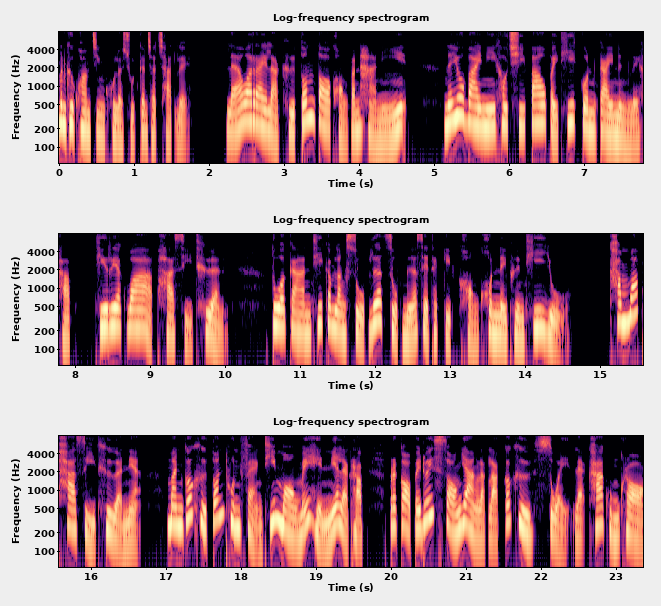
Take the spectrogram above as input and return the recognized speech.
มันคือความจริงคนละชุดกันชัดๆเลย แล้วอะไรล่ะคือต้นตอของปัญหานี้ นโยบายนี้เขาชี้เป้าไปที่กลไกหนึ่งเลยครับ ที่เรียกว่าภาษีเถื่อน ตัวการที่กำลังสูบเลือดสูบเนื้อเศรษฐกิจของคนในพื้นที่อยู่คำว่าภาษีเถื่อนเนี่ย มันก็คือต้นทุนแฝงที่มองไม่เห็นเนี่ยแหละครับ ประกอบไปด้วย 2 อย่างหลักๆ ก็คือสวยและค่าคุ้มครอง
